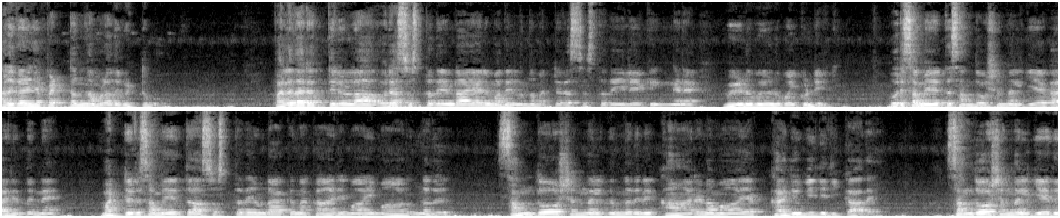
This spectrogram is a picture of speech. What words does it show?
അത് കഴിഞ്ഞ് പെട്ടെന്ന് നമ്മളത് വിട്ടുപോകും. പലതരത്തിലുള്ള ഒരു അസ്വസ്ഥത ഉണ്ടായാലും അതിൽ നിന്ന് മറ്റൊരു അസ്വസ്ഥതയിലേക്ക് ഇങ്ങനെ വീണ് വീണ് പോയിക്കൊണ്ടിരിക്കും. ഒരു സമയത്ത് സന്തോഷം നൽകിയ കാര്യം തന്നെ മറ്റൊരു സമയത്ത് അസ്വസ്ഥത ഉണ്ടാക്കുന്ന കാര്യമായി മാറുന്നത് സന്തോഷം നൽകുന്നതിന് കാരണമായ കരുവിലിരിക്കാതെ സന്തോഷം നൽകിയത്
